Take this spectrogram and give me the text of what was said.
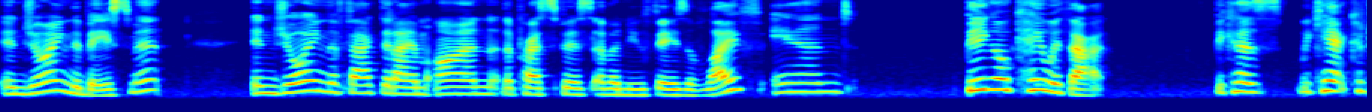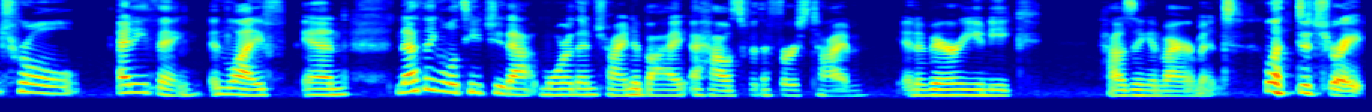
enjoying the basement, enjoying the fact that I'm on the precipice of a new phase of life, and being okay with that because we can't control anything in life, and nothing will teach you that more than trying to buy a house for the first time in a very unique housing environment like Detroit.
